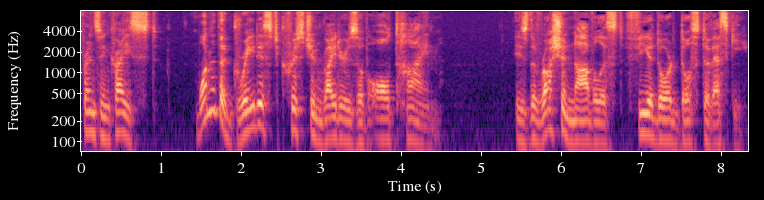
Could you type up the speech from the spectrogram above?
Friends in Christ, one of the greatest Christian writers of all time is the Russian novelist Fyodor Dostoevsky.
